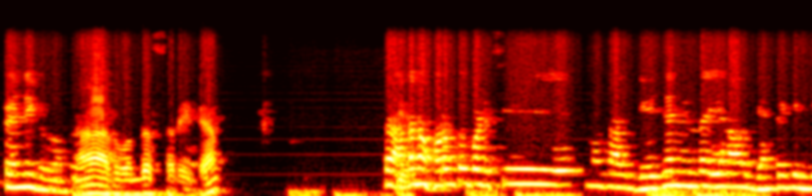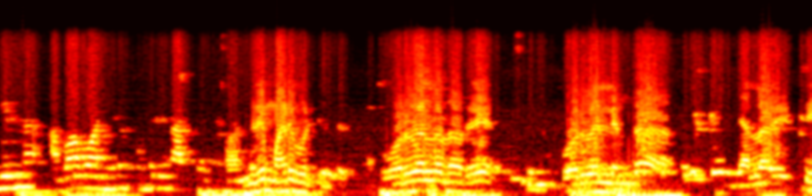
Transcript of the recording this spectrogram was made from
ಟ್ರೆಂಡಿಂಗ್ ಇರುವಂತ ಹಾ ಅದು ಒಂದ ಸರ್ ಈಗ ಸರ್ ಅದನ್ನ ಹೊರತುಪಡಿಸಿ ಗೇಜನ್ ಇಂದ ಏನಾದ್ರು ಜನರಿಗೆ ನೀರಿನ ಅಭಾವ ನೀರಿನ ತೊಂದರೆ ತೊಂದರೆ ಮಾಡಿ ಬಿಟ್ಟಿದ್ರು. ಬೋರ್ವೆಲ್ ಅದಾವ್ರಿ ಬೋರ್ವೆಲ್ ಇಂದ ಎಲ್ಲಾ ರೀತಿ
